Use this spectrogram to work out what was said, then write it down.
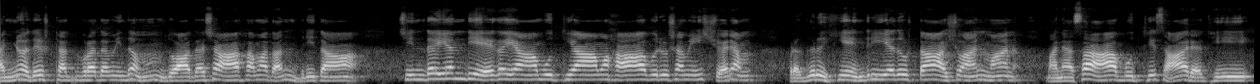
അന്വതിഷ്ഠദ്വ്രതമിതം ദ്വാദശാഹമതന്ത്രിത. ചിന്തയന്ത്യേകയാ ബുദ്ധ്യാ മഹാപുരുഷമീശ്വരം പ്രഗൃഹ്യേന്ദ്രിയദുഷ്ടാശ്വാൻമാൻ മനസാ ബുദ്ധിസാരഥി.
